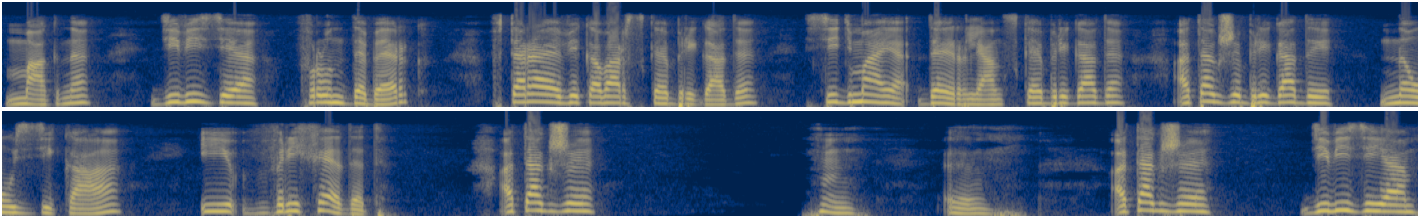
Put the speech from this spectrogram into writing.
Магна, дивизия Фрундеберг, 2-я Виковарская бригада, 7-я Дейрлянская бригада, а также бригады Наузикаа и Врихедет, а также Хм, э, а также Дивизия...»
